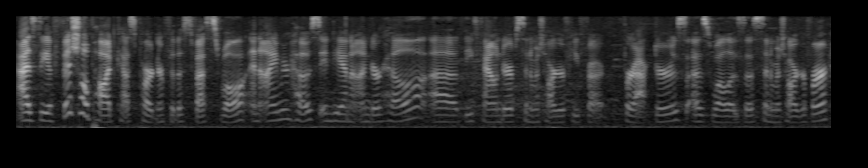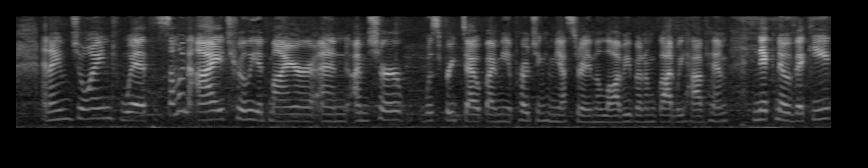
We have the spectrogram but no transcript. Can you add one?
as the official podcast partner for this festival, and I'm your host, Indiana Underhill, uh, the founder of Cinematography for, for Actors, as well as a cinematographer. And I'm joined with someone I truly admire, and I'm sure was freaked out by me approaching him yesterday in the lobby, but I'm glad we have him. Nic Novicki,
